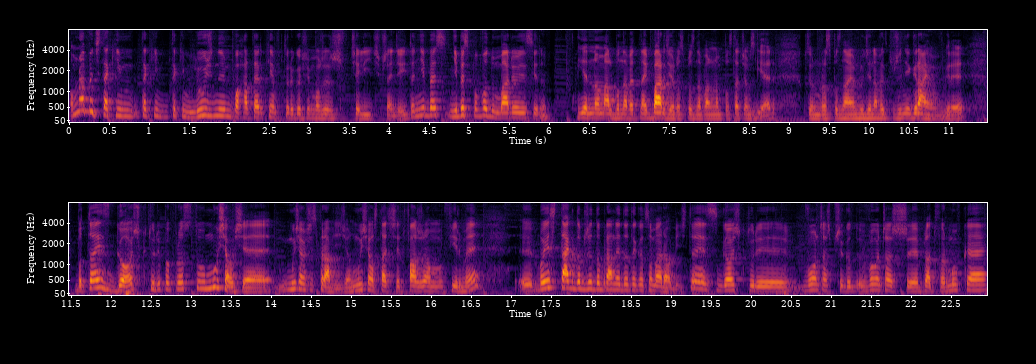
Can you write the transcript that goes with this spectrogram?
On ma być takim, takim, takim luźnym bohaterkiem, w którego się możesz wcielić wszędzie. I to nie bez, nie bez powodu Mario jest jedno, jedną albo nawet najbardziej rozpoznawalną postacią z gier, którą rozpoznają ludzie nawet, którzy nie grają w gry, bo to jest gość, który po prostu musiał się, musiał się sprawdzić. On musiał stać się twarzą firmy, y, bo jest tak dobrze dobrany do tego, co ma robić. To jest gość, który włączasz, przygod- włączasz y, platformówkę,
